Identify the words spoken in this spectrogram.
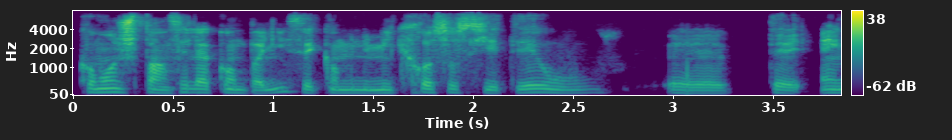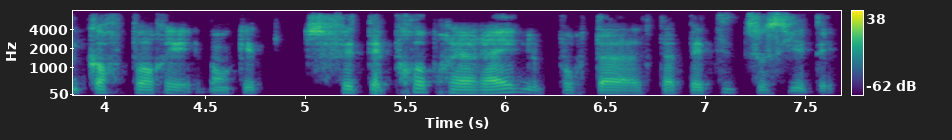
comment je pensais la compagnie, c'est comme une micro-société où euh, tu es incorporé. Donc, tu fais tes propres règles pour ta, ta, petite société.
